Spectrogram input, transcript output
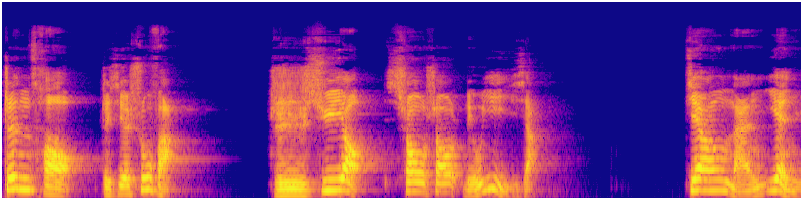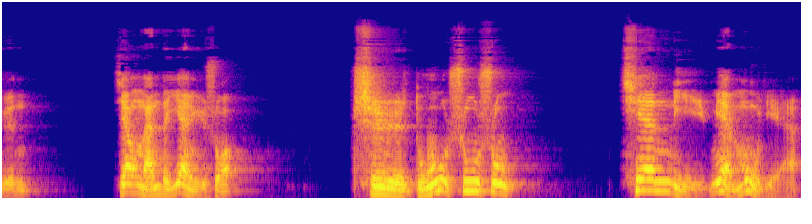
真草这些书法只需要稍稍留意一下。江南谚云，江南的谚语说。尺读书书，千里面目也。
